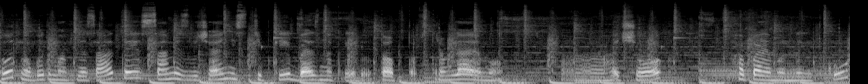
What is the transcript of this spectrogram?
Тут ми будемо в'язати самі звичайні стібки без накиду. Тобто встромляємо гачок, хапаємо нитку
